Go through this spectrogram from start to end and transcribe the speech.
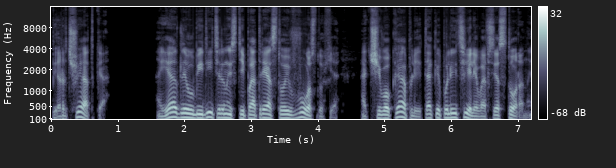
«Перчатка. Я для убедительности потряс той в воздухе, отчего капли так и полетели во все стороны,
